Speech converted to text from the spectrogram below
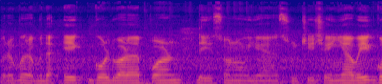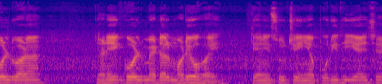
બરાબર, આ બધા એક ગોલ્ડવાળા પણ દેશોનું અહીંયા સૂચિ છે. અહીંયા હવે એક ગોલ્ડવાળા, જેણે એક ગોલ્ડ મેડલ મળ્યો હોય, તેની સૂચિ અહીંયા પૂરી થઈ જાય છે.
